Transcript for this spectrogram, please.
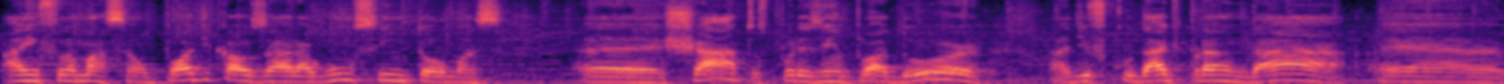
a inflamação pode causar alguns sintomas é, chatos, por exemplo, a dor, a dificuldade para andar é,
